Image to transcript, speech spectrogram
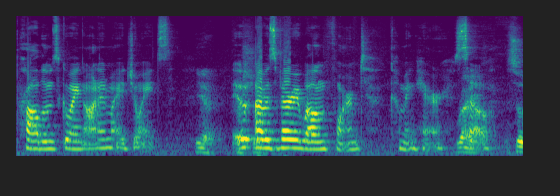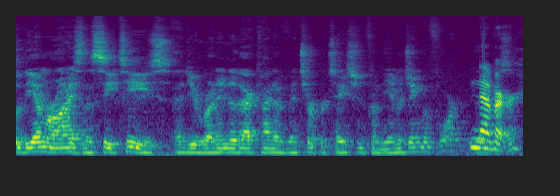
problems going on in my joints. Yeah. It, sure. I was very well informed coming here. Right. So So the MRIs and the CTs, had you run into that kind of interpretation from the imaging before? never.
